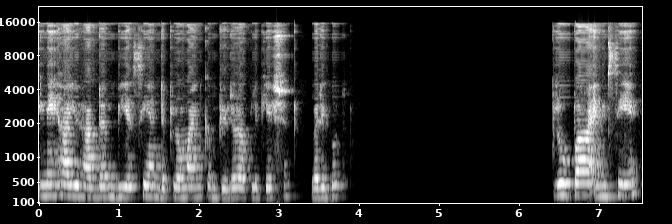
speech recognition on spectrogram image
Neha, you have done BSc and Diploma in Computer Application. Very good. Rupa, MCA.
